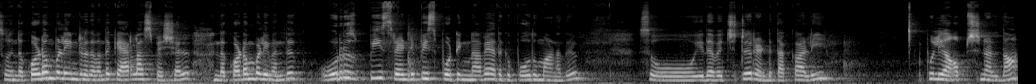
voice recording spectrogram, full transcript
ஸோ இந்த கொடம்புளின்றது வந்து கேரளா ஸ்பெஷல் இந்த கொடம்புளி வந்து ஒரு பீஸ் ரெண்டு பீஸ் போட்டிங்கனாவே அதுக்கு போதுமானது. ஸோ இதை வச்சுட்டு ரெண்டு தக்காளி புளி ஆப்ஷனல் தான்.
